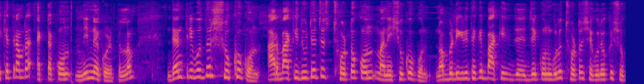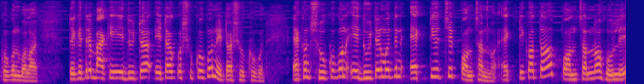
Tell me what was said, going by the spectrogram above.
এক্ষেত্রে আমরা একটা কোণ নির্ণয় করে ফেললাম। দেন ত্রিভুজের সূক্ষ্মকোণ আর বাকি দুটো হচ্ছে ছোট কোণ মানে সূক্ষ্মকোণ নব্বই ডিগ্রি থেকে বাকি যে কোণগুলো ছোট, সেগুলোকে সূক্ষ্মকোণ বলা হয়। তো এক্ষেত্রে বাকি এই দুইটা, এটাও সূক্ষ্মকোণ এটাও সূক্ষ্মকোণ এখন সূক্ষ্মকোণ এই দুইটার মধ্যে একটি হচ্ছে পঞ্চান্ন। একটি কত? পঞ্চান্ন হলে,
